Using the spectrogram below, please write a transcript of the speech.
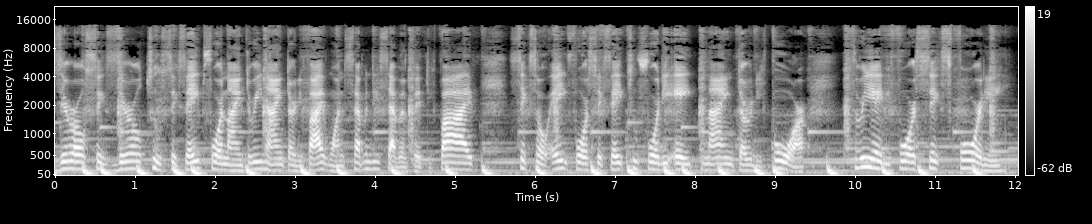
060, 268, 493, 935, 170, 55, 608, 468, 248, 934, 384, 640,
